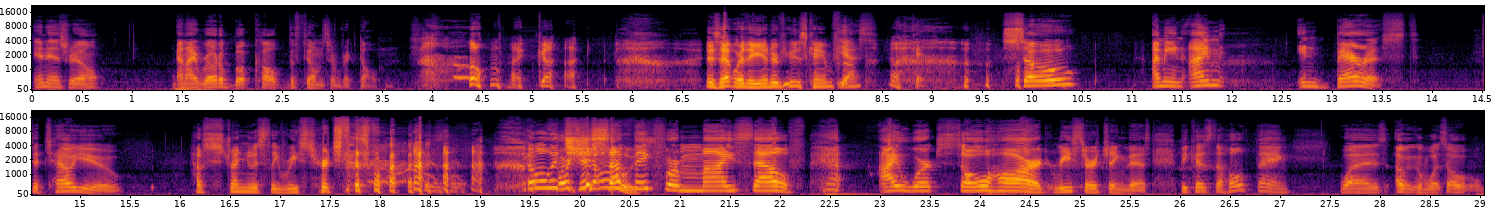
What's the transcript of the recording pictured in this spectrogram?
in Israel, and I wrote a book called "The Films of Rick Dalton." Oh my God. Is that where the interviews came from? Yes. Okay. so, I mean, I'm embarrassed to tell you how strenuously researched this was, Oh, it or just shows. something for myself. I worked so hard researching this because the whole thing was oh so,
